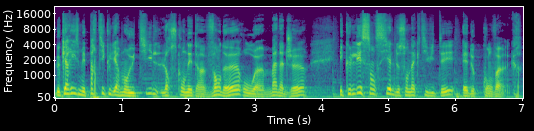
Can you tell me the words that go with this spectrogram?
Le charisme est particulièrement utile lorsqu'on est un vendeur ou un manager et que l'essentiel de son activité est de convaincre.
